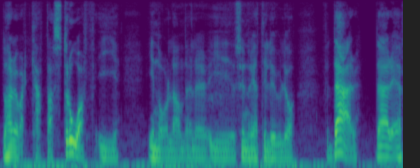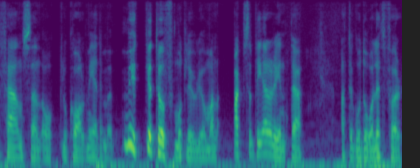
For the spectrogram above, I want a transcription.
då hade det varit katastrof i, i Norrland eller i synnerhet i Luleå. För där, där är fansen och lokalmedia mycket tuff mot Luleå. Man accepterar inte att det går dåligt för,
